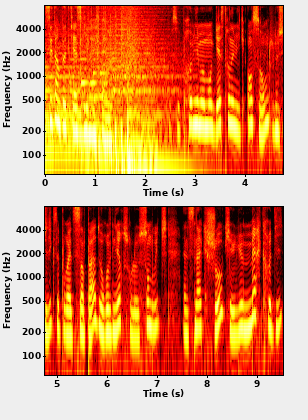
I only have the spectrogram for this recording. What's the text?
C'est un podcast Vivre FM. Pour ce premier moment gastronomique ensemble, je me suis dit que ça pourrait être sympa de revenir sur le Sandwich and Snack Show qui a eu lieu mercredi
